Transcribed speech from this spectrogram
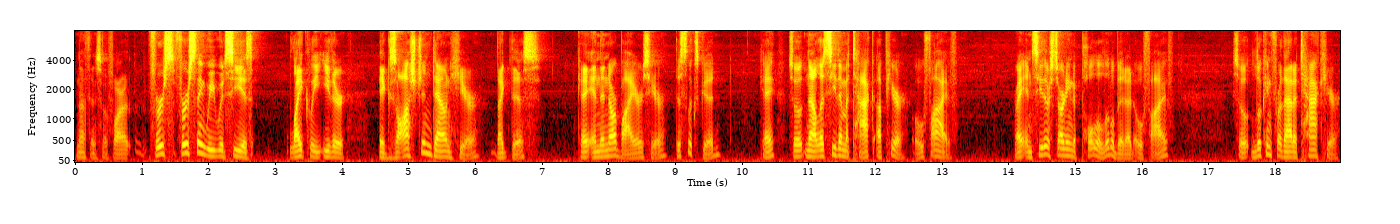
Nothing so far. First, first thing we would see is likely either exhaustion down here, like this, okay and then our buyers here. This looks good okay? So now let's see them attack up here 05 right? And see they're starting to pull a little bit at 05 so looking for that attack here.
